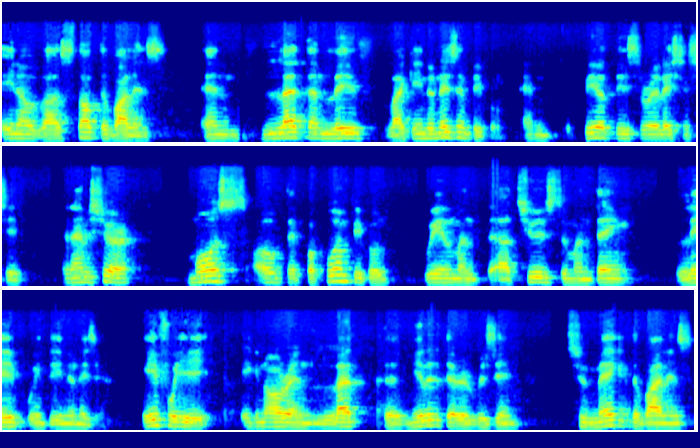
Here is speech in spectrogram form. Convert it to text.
you know uh, stop the violence and let them live like Indonesian people and build this relationship. And I'm sure most of the Papuan people will man- uh, choose to maintain live with Indonesia. If we ignore and let the military regime to make the violence,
